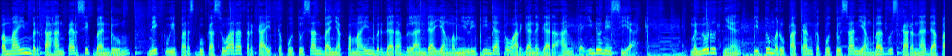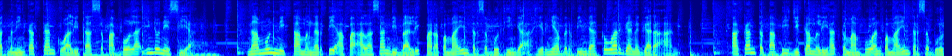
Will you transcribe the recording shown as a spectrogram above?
Pemain bertahan Persib Bandung, Nick Kuipers buka suara terkait keputusan banyak pemain berdarah Belanda yang memilih pindah ke warga negaraan ke Indonesia. Menurutnya, itu merupakan keputusan yang bagus karena dapat meningkatkan kualitas sepak bola Indonesia. Namun Nick tak mengerti apa alasan dibalik para pemain tersebut hingga akhirnya berpindah ke warga negaraan. Akan tetapi jika melihat kemampuan pemain tersebut,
